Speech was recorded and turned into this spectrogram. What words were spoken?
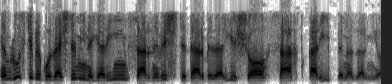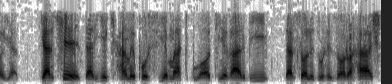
امروز که به گذشته مینگریم سرنوشت دربدری شاه سخت غریب به نظر می آید گرچه در یک همه پرسی مطبوعاتی غربی در سال 2008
